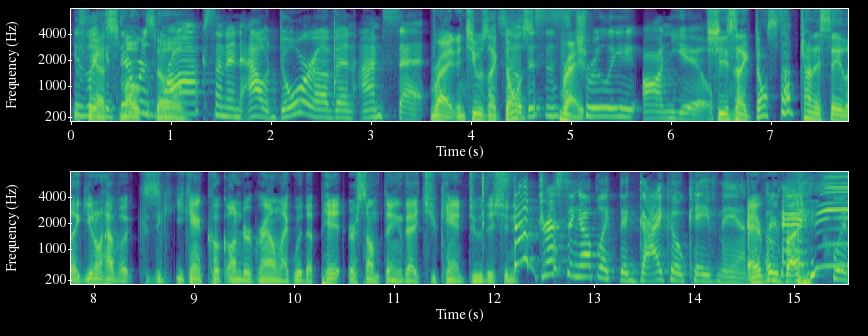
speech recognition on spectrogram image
He's like, if there was though- rocks and an outdoor oven, I'm set. right, and she was like, "Don't." this is right. truly on you. She's like, don't stop trying to say like you don't have a because you, can't cook underground like with a pit or something that you can't do this shit. Stop dressing up like the Geico caveman. Everybody, okay? quit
